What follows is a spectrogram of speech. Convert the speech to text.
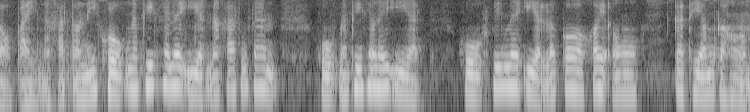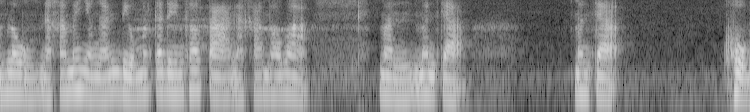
ต่อไปนะคะ ตอนนี้โขลกน้ำพริกให้ละเอียดนะคะ ทุกท่านโขลกน้ำพริกให้ละเอียด โขลกพริกละเอียดแล้วก็ค่อยเอากระเทียมกับหอมลงนะคะ ไม่อย่างนั้นเดี๋ยวมันกระเด็นเข้าตานะคะ เพราะว่ามันมันจะมันจะโขลก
